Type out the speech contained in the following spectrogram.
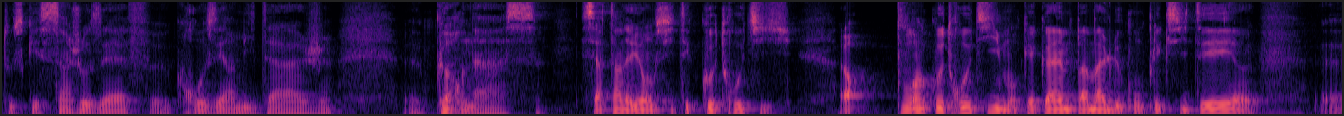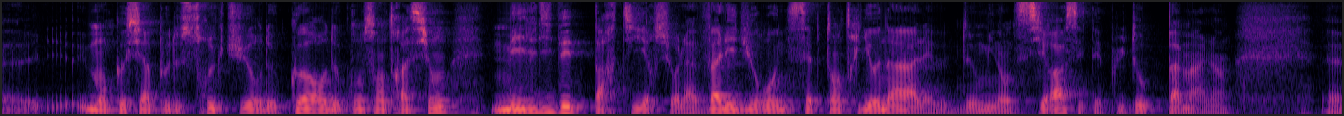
tout ce qui est Saint-Joseph, Gros-Hermitage, Cornas. Certains d'ailleurs ont cité côte Alors pour un côte il manquait quand même pas mal de complexité. Euh, il manque aussi un peu de structure, de corps, de concentration, mais l'idée de partir sur la vallée du Rhône septentrionale dominante Syrah, c'était plutôt pas mal. Hein. Euh,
